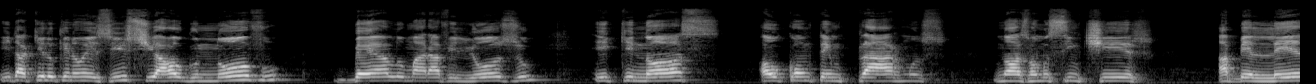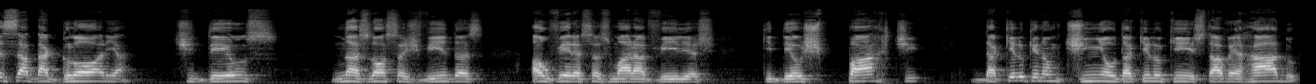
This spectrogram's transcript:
e daquilo que não existe algo novo, belo, maravilhoso e que nós, ao contemplarmos, nós vamos sentir a beleza da glória de Deus nas nossas vidas ao ver essas maravilhas que Deus parte daquilo que não tinha ou daquilo que estava errado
